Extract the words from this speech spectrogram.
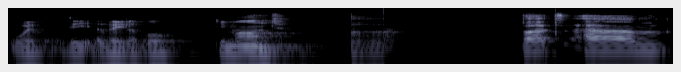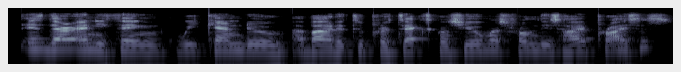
with the available demand. Mm-hmm. But um, is there anything we can do about it to protect consumers from these high prices?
